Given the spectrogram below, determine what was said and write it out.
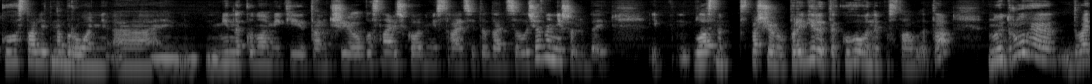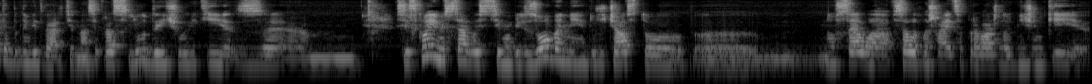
кого ставлять на бронь, е, Мінекономіки там чи обласна військова адміністрація і так далі. Це величезна ніша людей. І власне, в першу чергу, перевірити, кого вони поставили. Та? Ну і друге, давайте будемо відверті. Нас якраз люди і чоловіки з ем, сільської місцевості мобілізовані дуже часто. Е, ну, села, в селах лишаються переважно одні жінки.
